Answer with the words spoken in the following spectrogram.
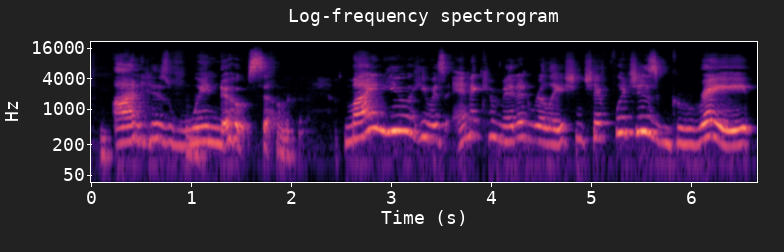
on his windowsill. Mind you, he was in a committed relationship, which is great.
